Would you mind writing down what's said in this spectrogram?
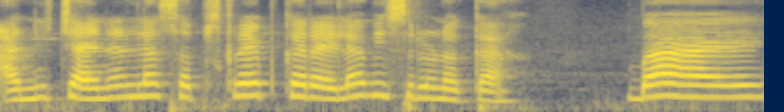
आणि चॅनलला सबस्क्राईब करायला विसरू नका. बाय!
